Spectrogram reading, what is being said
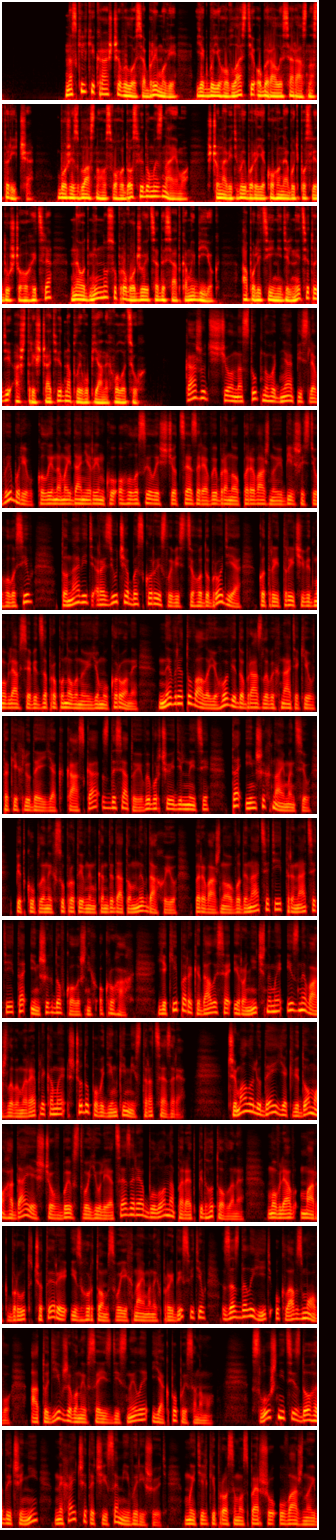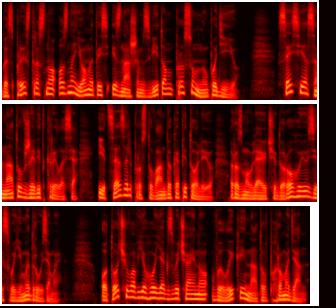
Наскільки краще велося Бримові, якби його власті обиралися раз на сторіччя, бо ж із власного свого досвіду ми знаємо, що навіть вибори якого-небудь послідущого гицля неодмінно супроводжуються десятками бійок, а поліційні дільниці тоді аж тріщать від напливу п'яних волоцюг. Кажуть, що наступного дня після виборів, коли на майдані ринку оголосили, що Цезаря вибрано переважною більшістю голосів, то навіть разюча безкорисливість цього добродія, котрий тричі відмовлявся від запропонованої йому корони, не врятувала його від образливих натяків таких людей, як Каска з 10-ї виборчої дільниці та інших найманців, підкуплених супротивним кандидатом Невдахою, переважно в 11-й, 13-й та інших довколишніх округах, які перекидалися іронічними і зневажливими репліками щодо поведінки містера Цезаря. Чимало людей, як відомо, гадає, що вбивство Юлія Цезаря було наперед підготовлене. Мовляв, Марк Брут 4 із гуртом своїх найманих пройдисвітів заздалегідь уклав змову, а тоді вже вони все і здійснили, як пописаному. Слушні ці здогади чи ні, нехай читачі самі вирішують. Ми тільки просимо спершу уважно і безпристрасно ознайомитись із нашим звітом про сумну подію. Сесія Сенату вже відкрилася, і Цезаль простував до капітолію, розмовляючи дорогою зі своїми друзями. Оточував його, як звичайно, великий натовп громадян.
